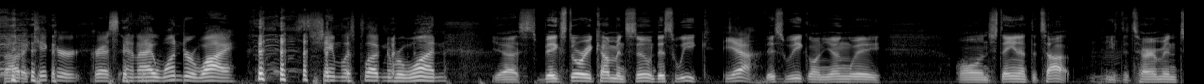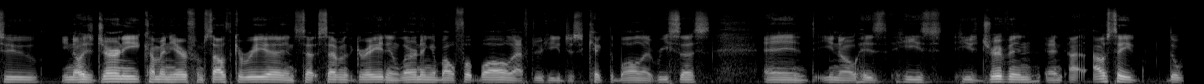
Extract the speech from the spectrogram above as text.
about a kicker, Chris, and I wonder why. Shameless plug number one. Yes, big story coming soon this week. Yeah. This week on Younghoe on staying at the top. Mm-hmm. He's determined to, you know, his journey coming here from South Korea in se- seventh grade and learning about football after he just kicked the ball at recess, and you know his he's he's driven and I, I would say the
